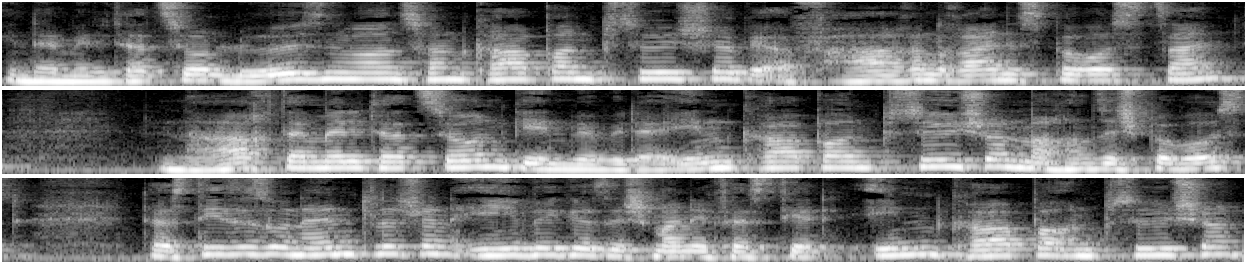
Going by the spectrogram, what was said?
In der Meditation lösen wir uns von Körper und Psyche, wir erfahren reines Bewusstsein. Nach der Meditation gehen wir wieder in Körper und Psyche und machen sich bewusst, dass dieses Unendliche und Ewige sich manifestiert in Körper und Psyche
